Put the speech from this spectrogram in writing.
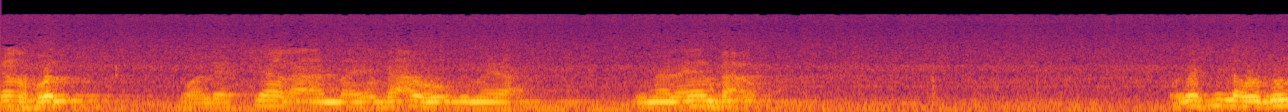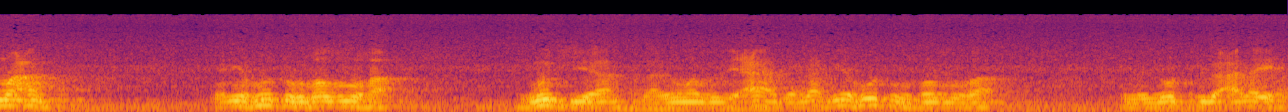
يغفل وألا يتشاغل عما ينفعه بما بما لا ينفعه. وليس له جمعة يعني يفوته فضلها. مجزية لا يمر بالإعادة لكن يفوته فضلها الذي رتب عليها.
